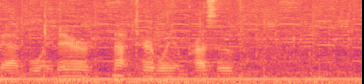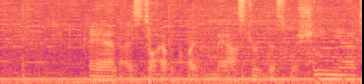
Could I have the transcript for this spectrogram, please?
bad boy there. Not terribly impressive. And I still haven't quite mastered this machine yet.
